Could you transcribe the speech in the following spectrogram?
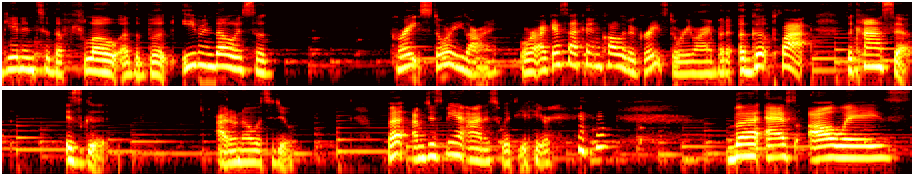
get into the flow of the book, even though it's a great storyline? or I guess I couldn't call it a great storyline, but a good plot. The concept is good. I don't know what to do. But I'm just being honest with you here. but as always,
